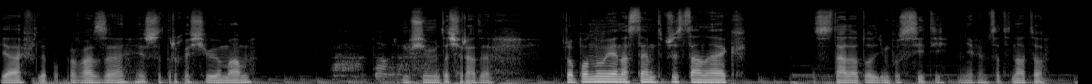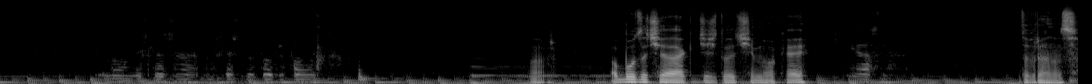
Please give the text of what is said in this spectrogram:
ja chwilę poprowadzę, jeszcze trochę siły mam. A, dobra. Musimy dać radę. Proponuję następny przystanek z dala do Olympus City. Nie wiem co ty na to. No myślę, że myślę, że to dobry pomysł. Dobra. Obudzę cię jak gdzieś dolecimy, okej? Jasne. Dobranoc.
